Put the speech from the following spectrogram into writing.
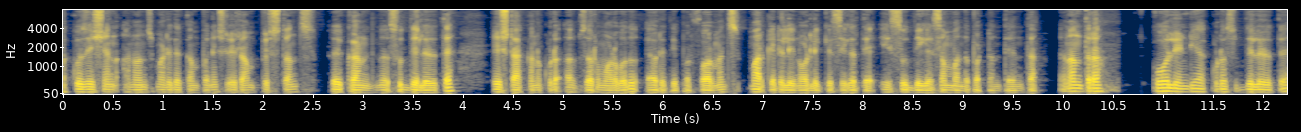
ಅಕ್ವಿಸಿಷನ್ ಅನೌನ್ಸ್ ಮಾಡಿದ ಕಂಪನಿ ಶ್ರೀರಾಮ್ ಪಿಸ್ಟನ್ಸ್ ಕಾರಣದಿಂದ ಸುದ್ದಿಯಲ್ಲಿರುತ್ತೆ. ಈ ಸ್ಟಾಕ್ ಅನ್ನು ಕೂಡ ಅಬ್ಸರ್ವ್ ಮಾಡಬಹುದು ಯಾವ ರೀತಿ ಪರ್ಫಾರ್ಮೆನ್ಸ್ ಮಾರ್ಕೆಟ್ ಅಲ್ಲಿ ನೋಡ್ಲಿಕ್ಕೆ ಸಿಗುತ್ತೆ, ಈ ಸುದ್ದಿಗೆ ಸಂಬಂಧಪಟ್ಟಂತೆ ಅಂತ. ನಂತರ ಕೋಲ್ ಇಂಡಿಯಾ ಕೂಡ ಸುದ್ದಿಯಲ್ಲಿರುತ್ತೆ.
